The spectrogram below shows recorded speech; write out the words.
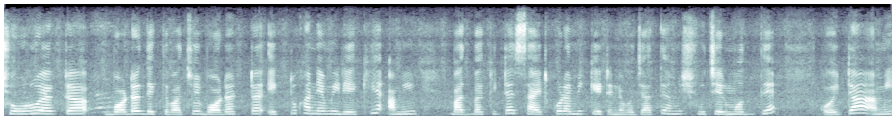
সরু একটা বর্ডার দেখতে পাচ্ছ, ওই বর্ডারটা একটুখানি আমি রেখে আমি বাদবাকিটা সাইড করে আমি কেটে নেব, যাতে আমি সূচের মধ্যে ওইটা আমি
